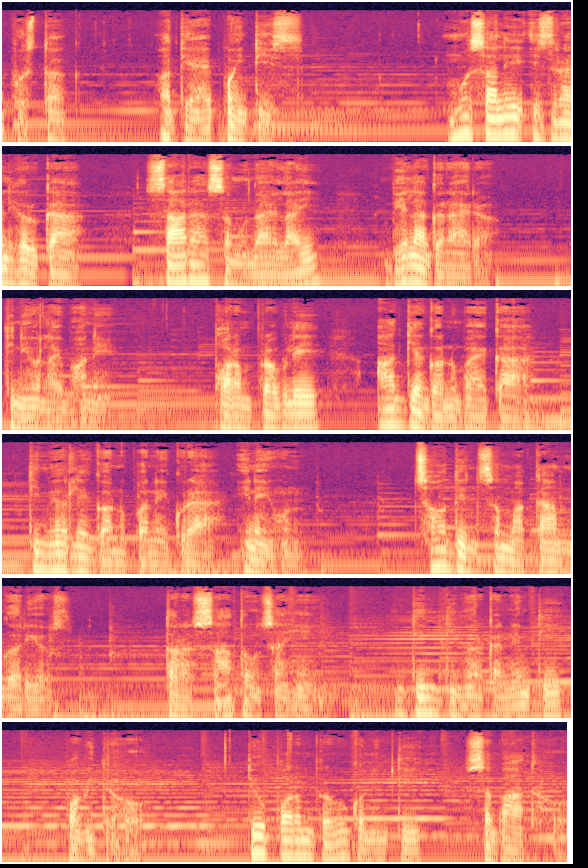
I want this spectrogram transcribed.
पुस्तक अध्याय पैँतिस। मुसाले इजरायलीहरूका सारा समुदायलाई भेला गराएर तिनीहरूलाई भने परमप्रभुले आज्ञा गर्नुभएका तिमीहरूले गर्नुपर्ने कुरा यिनै हुन्। छ दिनसम्म काम गरियोस् तर सातौँ चाहिँ दिन तिमीहरूका निम्ति पवित्र हो। त्यो परमप्रभुको निम्ति सबात हो।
